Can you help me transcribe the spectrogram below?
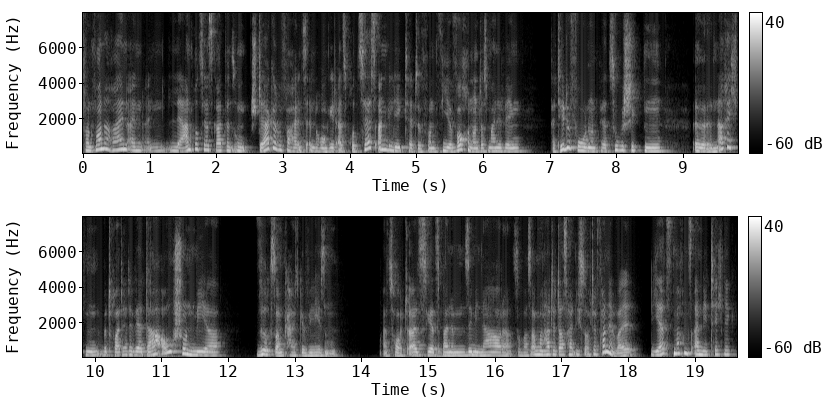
von vornherein einen, einen Lernprozess, gerade wenn es um stärkere Verhaltensänderungen geht, als Prozess angelegt hätte von vier Wochen und das meinetwegen per Telefon und per zugeschickten äh, Nachrichten betreut hätte, wäre da auch schon mehr Wirksamkeit gewesen als heute, als jetzt bei einem Seminar oder sowas. Aber man hatte das halt nicht so auf der Pfanne, weil jetzt machen es einem die Technik,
